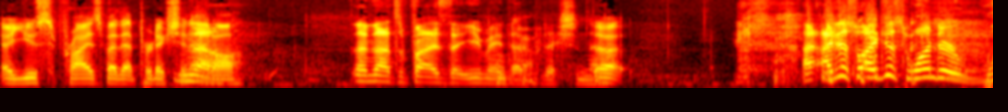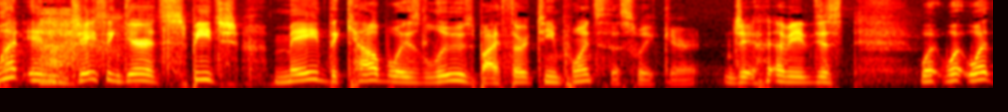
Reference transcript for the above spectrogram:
are you surprised by that prediction No. at all? I'm not surprised that you made that prediction. no. Uh, I, I just I just wonder what in Jason Garrett's speech made the Cowboys lose by 13 points this week, Garrett. I mean, just what what what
